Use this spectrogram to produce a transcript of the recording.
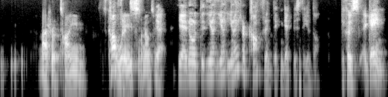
a matter of time away from announcing. Yeah, yeah. No, the, you know, United are confident they can get this deal done because again,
